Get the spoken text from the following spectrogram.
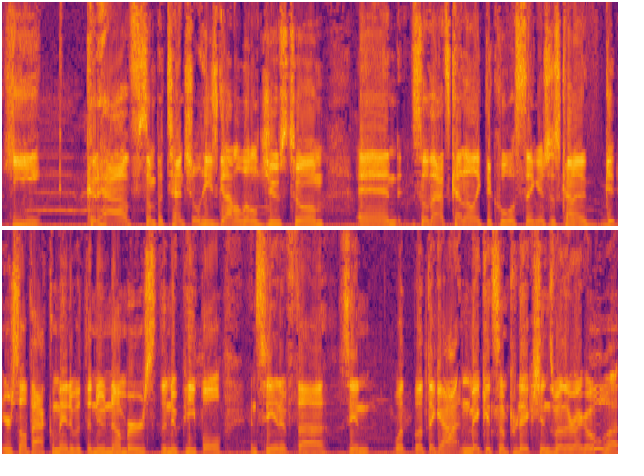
he could have some potential. He's got a little juice to him. And so that's kind of like the coolest thing is just kind of getting yourself acclimated with the new numbers, the new people, and seeing if, uh, seeing what, what they got and making some predictions, whether like, oh,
